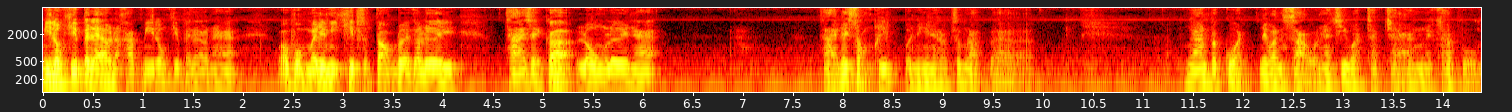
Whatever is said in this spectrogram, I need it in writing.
มีลงคลิปไปแล้วนะครับ มีลงคลิปไปแล้วนะฮะ เพราผมไม่ได้มีคลิปสต็อกด้วยก็เลย ถ่ายเสร็จก็ลงเลยนะฮะถ่ายได้สองคลิปวันนี้นะครับสำหรับงานประกวดในวันเสาร์นะที่วัดทับช้างนะครับผม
